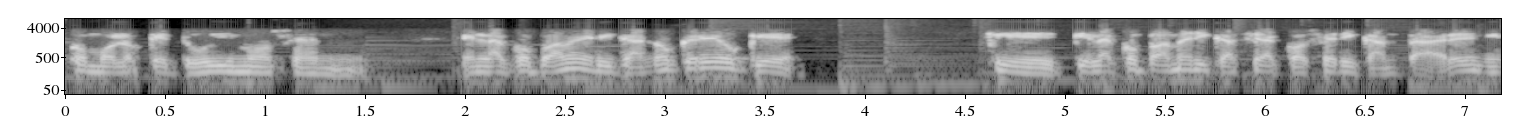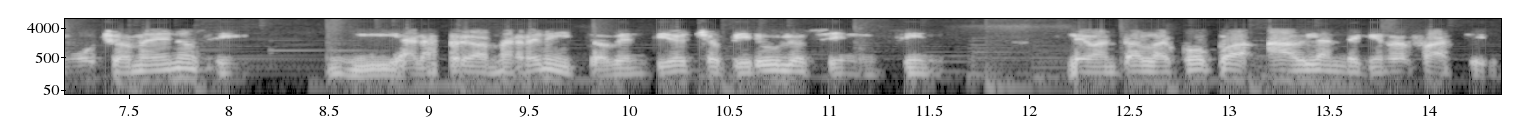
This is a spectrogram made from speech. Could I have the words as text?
como los que tuvimos en, en la Copa América. No creo que, que, la Copa América sea coser y cantar, ¿eh? ni mucho menos, y, y, a las pruebas me remito. 28 pirulos sin, sin levantar la copa hablan de que no es fácil.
